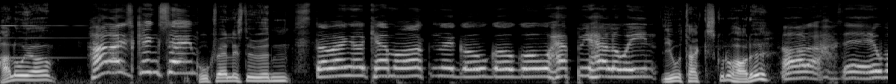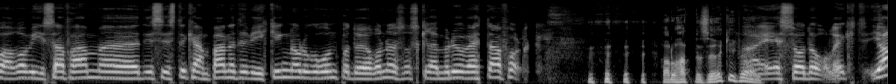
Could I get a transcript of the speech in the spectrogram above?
Hallo, ja. Hallais, Klingsheim! God kveld i stuen. Stavanger-kameratene, go, go, go! Happy halloween! Jo, takk skal du ha, du. Ja da, det er jo bare å vise fram eh, de siste kampene til Viking. Når du går rundt på dørene, så skremmer du vettet av folk. Har du hatt besøk i kveld? Det er så dårlig. Ja,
